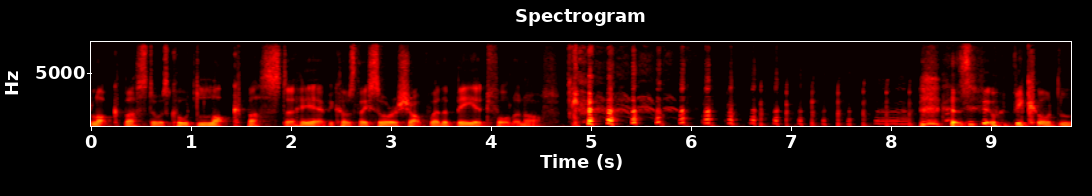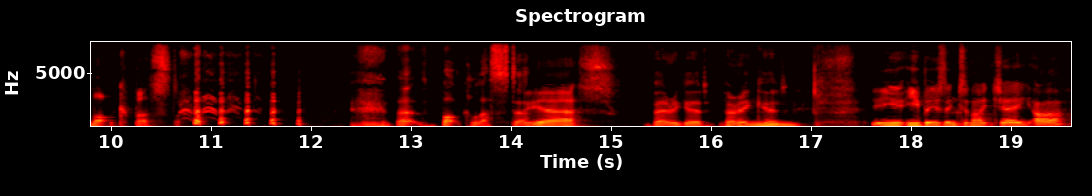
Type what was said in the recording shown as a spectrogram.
Blockbuster was called Lockbuster here because they saw a shop where the B had fallen off. As if it would be called Lockbuster. That's Bockluster. Yes. Very good. Very good. You, you boozing tonight, J.R.?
